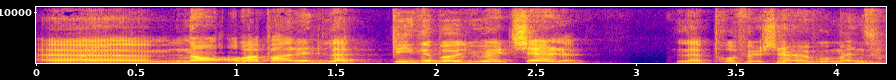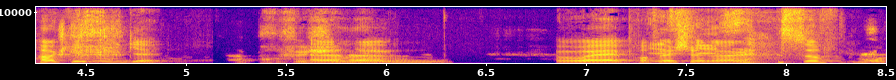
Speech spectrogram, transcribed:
Euh, non, on va parler de la PWHL, la Professional Women's Hockey League. Un professionnel. Euh, ouais, professionnel. yes. Sauf, pour,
